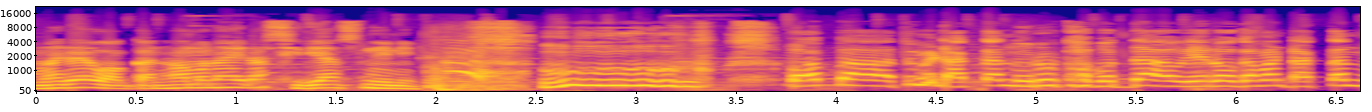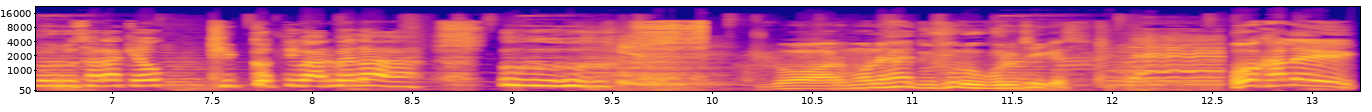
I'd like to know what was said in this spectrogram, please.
আমার অজ্ঞান হওয়া মনে হয় এরা সিরিয়াস নিনি। বাবা তুমি ডাক্তার নুরুর খবর দাও এ রোগ আমার ডাক্তার নুরু ছাড়া কেউ ঠিক করতে পারবে না। জ্বর মনে হয় দুশোর উপরে ঠিক আছে। ও খালেক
